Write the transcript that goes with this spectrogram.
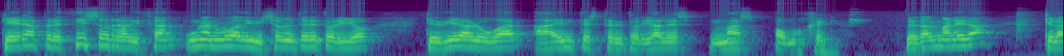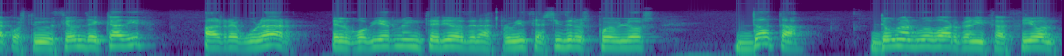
que era preciso realizar una nueva división del territorio que diera lugar a entes territoriales más homogéneos. De tal manera que la Constitución de Cádiz, al regular el gobierno interior de las provincias y de los pueblos, dota de una nueva organización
